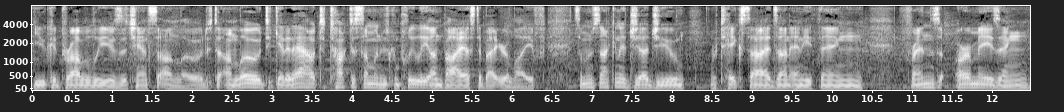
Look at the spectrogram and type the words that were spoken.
you could probably use the chance to unload, to unload, to get it out, to talk to someone who's completely unbiased about your life, someone who's not going to judge you or take sides on anything. Friends are amazing,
